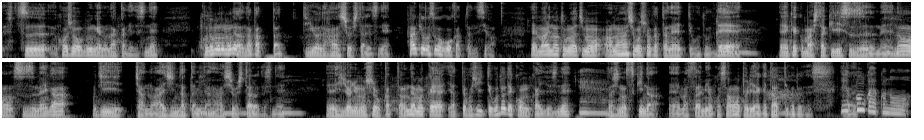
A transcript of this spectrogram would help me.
普通、交渉文芸の中でですね、子供のものではなかったっていうような話をしたらですね、反響がすごく多かったんですよ。え周りの友達も、あの話面白かったねっていうことで、えー、結構まあ、下切りスズメのスズメが、おじいちゃんの愛人だったみたいな話をしたらですね、うんえー、非常に面白かったので、もう一回やってほしいってことで、今回ですね、えー、私の好きな、えー、松田美代子さんを取り上げたっていうことです。で、はい、今回この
